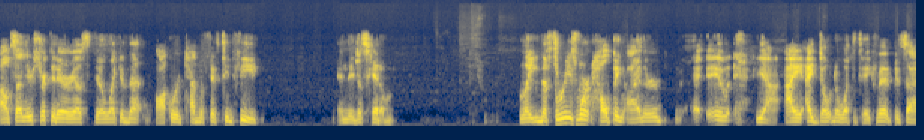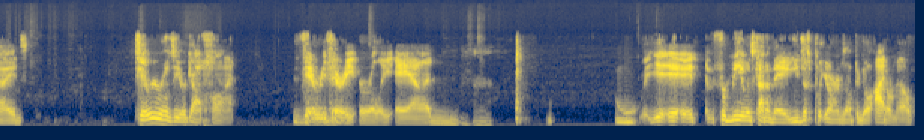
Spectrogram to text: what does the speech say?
outside the restricted area, still like in that awkward 10 to 15 feet, and they just hit them. Like the threes weren't helping either. It, yeah, I, I don't know what to take of it besides Terry Rozier got hot very, very early, and mm-hmm it, it, for me, it was kind of a you just put your arms up and go, I don't know.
